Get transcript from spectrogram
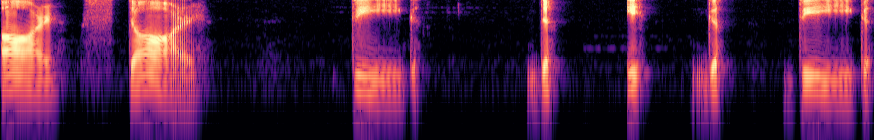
r star. Dig d i g dig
